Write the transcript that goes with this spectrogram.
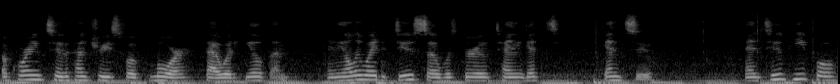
according to the country's folklore, that would heal them. And the only way to do so was through Tengetsu. And two people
